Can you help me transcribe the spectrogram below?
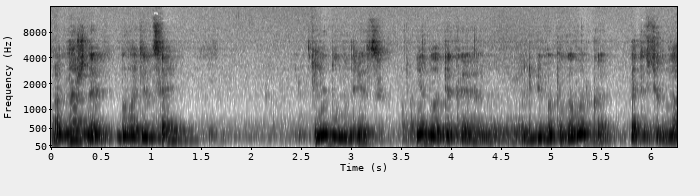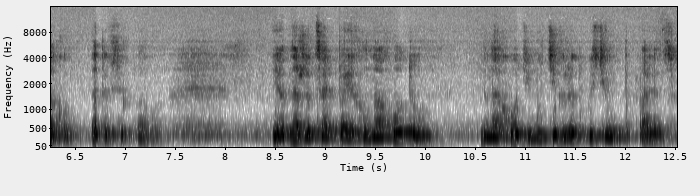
Однажды был один царь, него был мудрец. У него была такая любимая поговорка «это все к благу, это все к благу». И однажды царь поехал на охоту, и на охоте ему тигр откусил палец.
